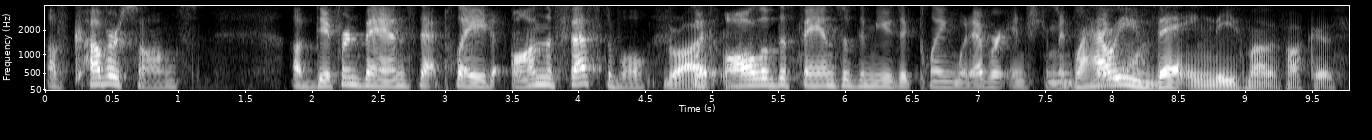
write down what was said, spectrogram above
of cover songs of different bands that played on the festival Right. with all of the fans of the music playing whatever instruments Well, how are they you vetting these motherfuckers?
